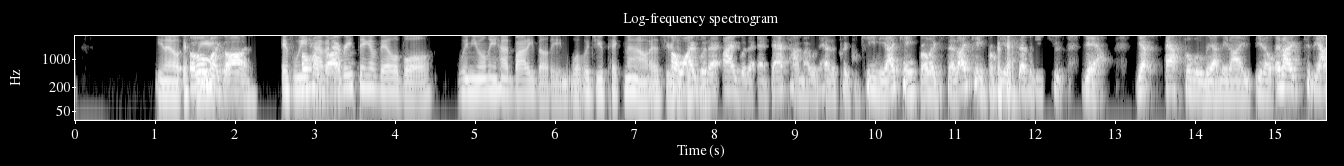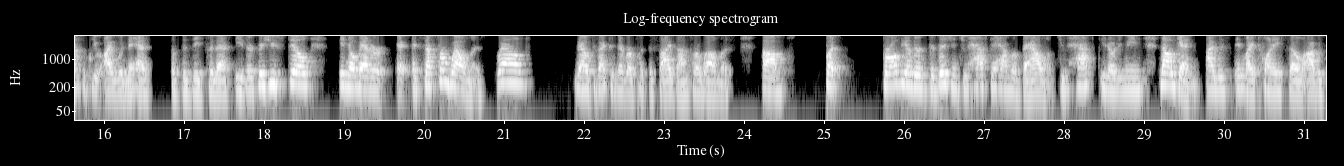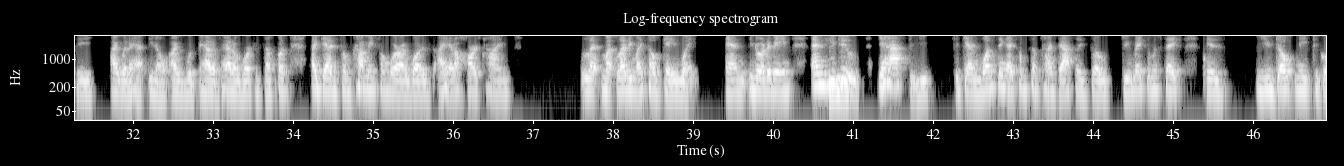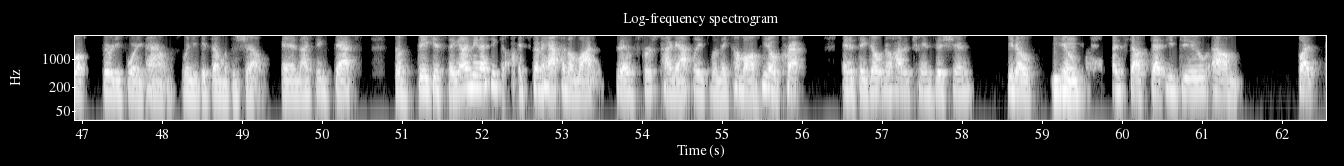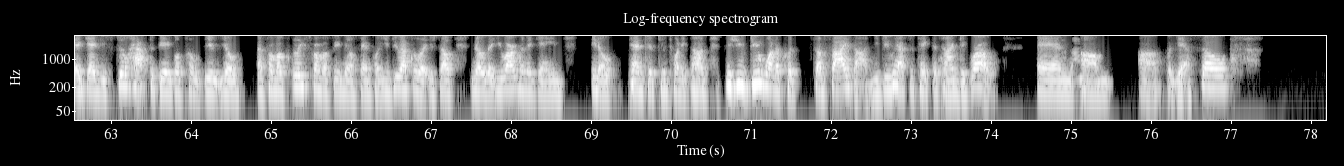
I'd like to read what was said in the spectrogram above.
You know, if oh we, my god, if we oh have everything available when you only had bodybuilding, what would you pick now as your? Oh, division? I would. I would at that time. I would have had a pick bikini. I came from, like I said, I came from being 72. Yeah. Yep. Absolutely. I mean, I, you know, and I, to be honest with you, I wouldn't have had the physique for that either because you still, you know, matter except for wellness. Well, no, because I could never put the size on for wellness. Um, but for all the other divisions, you have to have a balance. You have, to, you know what I mean? Now, again, I was in my 20s, so obviously I would have had, you know, I would have had to work and stuff. But again, from coming from where I was, I had a hard time let my, letting myself gain weight. And you know what I mean? And you mm-hmm. do, you have to. You again, one thing I think sometimes athletes though do make a mistake is you don't need to go up 30, 40 pounds when you get done with the show. And I think that's the biggest thing. I mean, I think it's going to happen a lot to those first time athletes when they come off, you know, prep. And if they don't know how to transition, you know, mm-hmm. you know, mm-hmm. and stuff that you do. Um, but again, you still have to be able to, you, you know, from a, at least from a female standpoint, you do have to let yourself know that you are going to gain, you know, 10, 15, 20 pounds because you do want to put some size on. You do have to take the time to grow. And, uh-huh. um, uh, but yeah, so,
